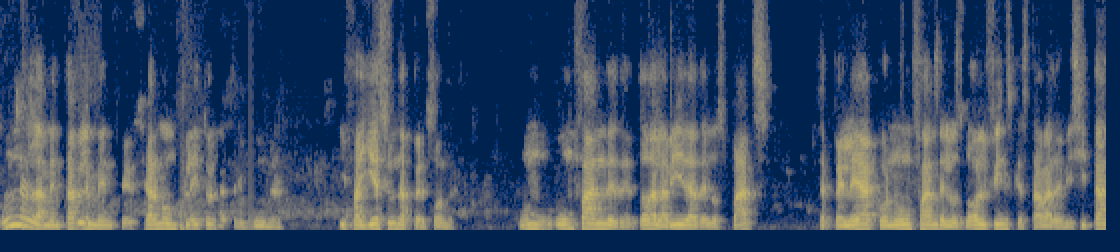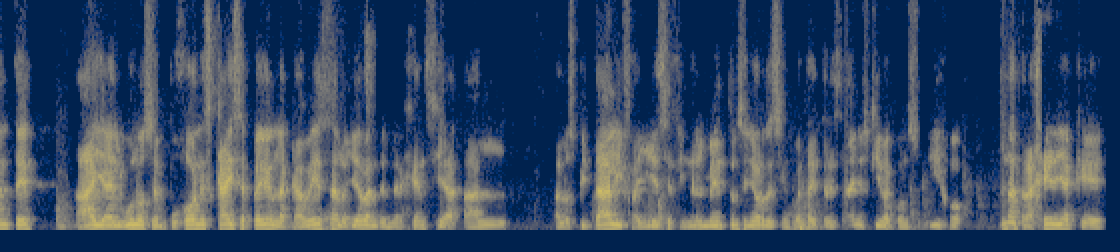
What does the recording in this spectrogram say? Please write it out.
Una, lamentablemente, se arma un pleito en la tribuna y fallece una persona. Un, un fan de, de toda la vida de los Pats se pelea con un fan de los Dolphins que estaba de visitante. Hay algunos empujones, cae, se pega en la cabeza, lo llevan de emergencia al, al hospital y fallece finalmente un señor de 53 años que iba con su hijo. Una tragedia que,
